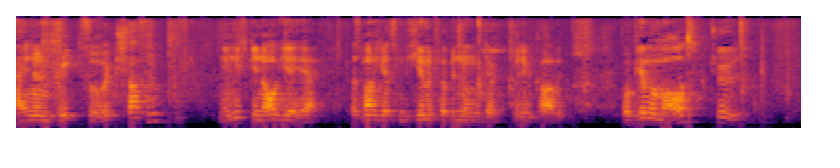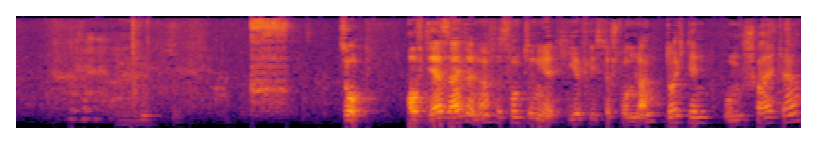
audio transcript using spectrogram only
einen Weg zurück schaffen, nämlich genau hierher. Das mache ich jetzt hier mit Verbindung mit, der, mit dem Kabel. Probieren wir mal aus. Tschüss. So, auf der Seite, ne, das funktioniert. Hier fließt der Strom lang durch den Umschalter.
